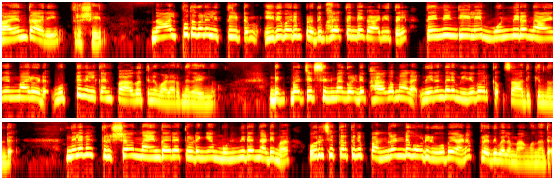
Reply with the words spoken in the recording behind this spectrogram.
നയൻതാരയും തൃശയും നാൽപ്പതുകളിൽ എത്തിയിട്ടും ഇരുവരും പ്രതിഫലത്തിന്റെ കാര്യത്തിൽ തെന്നിന്ത്യയിലെ മുൻനിര നായകന്മാരോട് മുട്ടുനിൽക്കാൻ പാകത്തിന് വളർന്നു കഴിഞ്ഞു. ബിഗ് ബഡ്ജറ്റ് സിനിമകളുടെ ഭാഗമാകാൻ നിരന്തരം ഇരുവർക്കും സാധിക്കുന്നുണ്ട്. നിലവിൽ തൃഷ നയൻതാര തുടങ്ങിയ മുൻനിര നടിമാർ ഒരു ചിത്രത്തിന് പന്ത്രണ്ട് കോടി രൂപയാണ് പ്രതിഫലം വാങ്ങുന്നത്.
